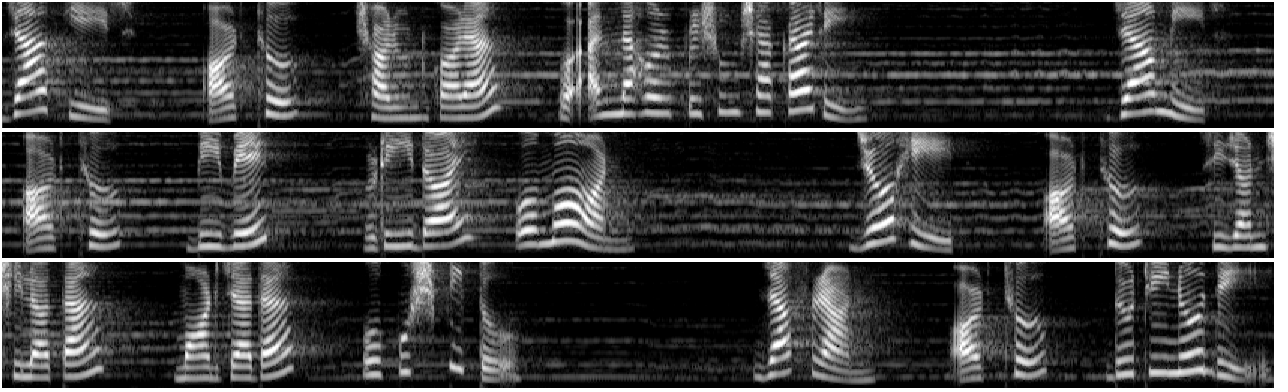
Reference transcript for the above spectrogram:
জাকির অর্থ স্মরণ করা ও আল্লাহর প্রশংসাকারী। জামির অর্থ বিবেক, হৃদয় ও মন। জহির অর্থ সৃজনশীলতা, মর্যাদা ও পুষ্পিত। জাফরান, অর্থ দুটি নদী।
